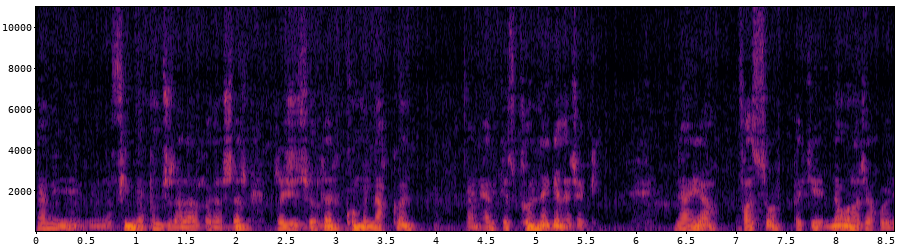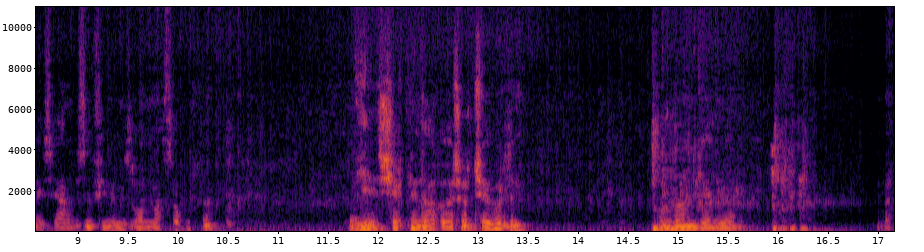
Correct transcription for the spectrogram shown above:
Yani film yapımcıları arkadaşlar, rejisörler kommen nach Köln. Yani herkes Köln'e gelecek. Ne ya? Fasol. Peki ne olacak öyleyse? Yani bizim filmimiz olmazsa burada diye şeklinde arkadaşlar çevirdim. Buradan geliyorum. Bak.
